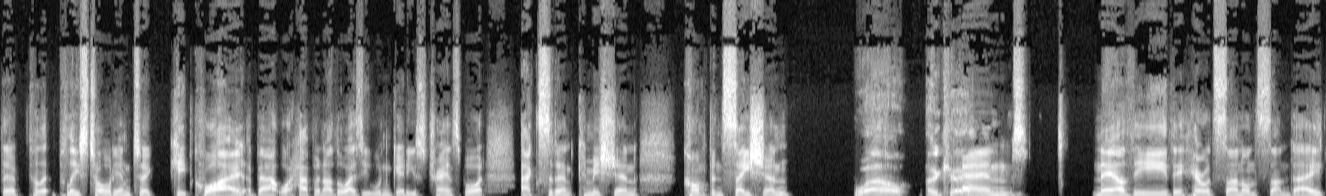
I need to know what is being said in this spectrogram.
the pol- police told him to keep quiet about what happened, otherwise he wouldn't get his transport accident commission compensation. Wow. Okay. And now the the Herald Sun on Sunday,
